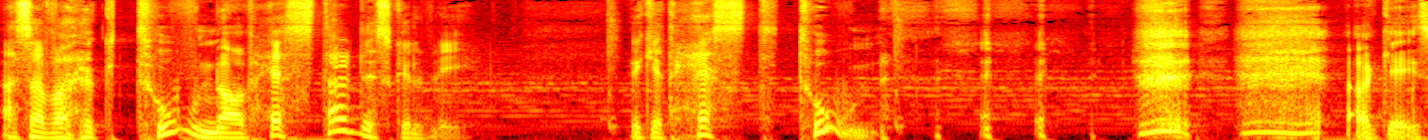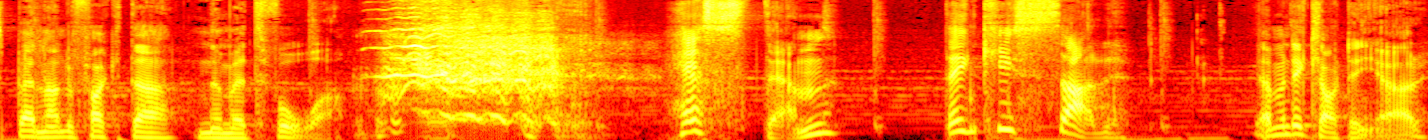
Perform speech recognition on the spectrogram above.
Alltså vad högt torn av hästar det skulle bli. Vilket hästtorn. Okej, spännande fakta nummer två. Hästen, den kissar. Ja, men det är klart den gör.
